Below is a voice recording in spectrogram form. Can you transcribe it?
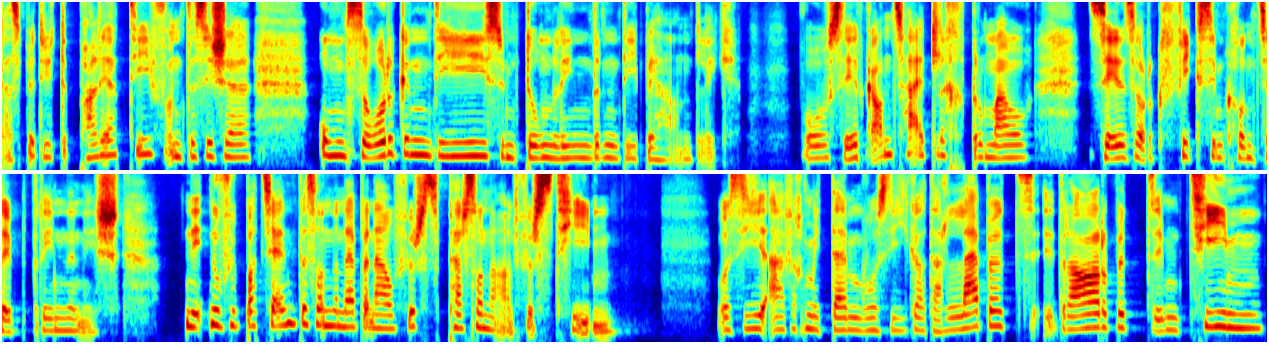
Das bedeutet palliativ und das ist eine umsorgende, symptomlindernde Behandlung, wo sehr ganzheitlich, darum auch Seelsorge fix im Konzept drinnen ist. Nicht nur für Patienten, sondern eben auch fürs Personal, fürs Team wo sie einfach mit dem, was sie gerade erleben, in der Arbeit, im Team,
